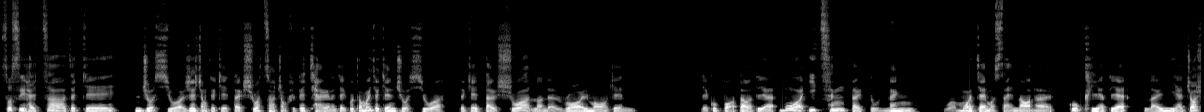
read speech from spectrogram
Số sự hay cho cho cái chuột xua rồi trong cho cái tự xua cho trong phía tây trời này cũng tao mới cho cái chuột xua cho cái tự xua là the Roy Morgan cái cũng bỏ tao thì mua ít chân tự tụ nâng và mua chạy một sải nọ nữa cũng kia thì lấy nhà George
